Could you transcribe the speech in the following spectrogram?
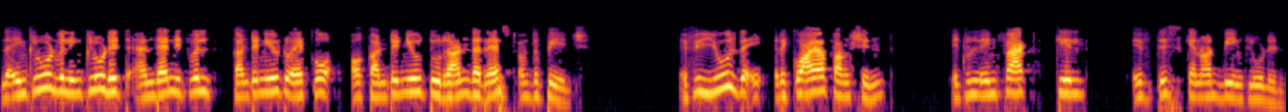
The include will include it and then it will continue to echo or continue to run the rest of the page. If you use the require function, it will in fact kill if this cannot be included.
